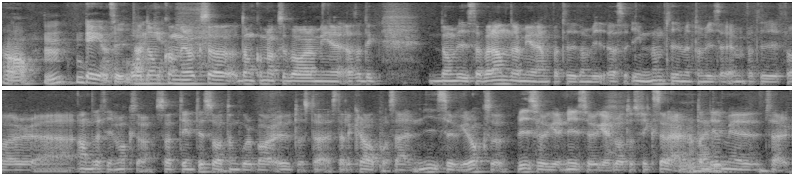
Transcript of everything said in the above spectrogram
Ja, mm, det är ju en fin Och tanke. de kommer också, de kommer också vara mer, alltså det, de visar varandra mer empati, de, alltså inom teamet de visar empati för eh, andra team också. Så att det är inte så att de går bara ut och ställer, ställer krav på så här, ni suger också, vi suger, ni suger, låt oss fixa det här. Utan det är mer så här,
